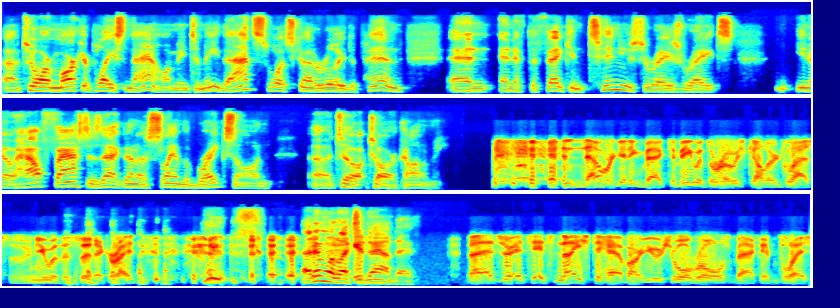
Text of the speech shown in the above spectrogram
uh, to our marketplace now. I mean, to me, that's what's going to really depend. And and if the Fed continues to raise rates, you know, how fast is that going to slam the brakes on uh, to to our economy? now we're getting back to me with the rose-colored glasses and you with the cynic, right? I didn't want to let you down, Dave. It's, it's it's nice to have our usual roles back in place.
